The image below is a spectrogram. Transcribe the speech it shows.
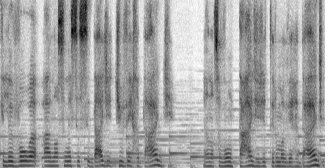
que levou a, nossa necessidade de verdade, né, a nossa vontade de ter uma verdade,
